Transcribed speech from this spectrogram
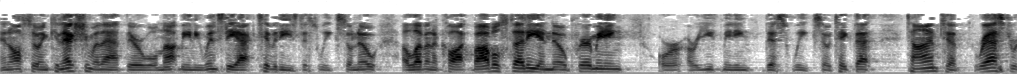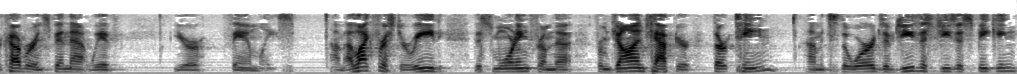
And also in connection with that, there will not be any Wednesday activities this week. So no 11 o'clock Bible study and no prayer meeting or, or youth meeting this week. So take that time to rest, recover, and spend that with your families. Um, I'd like for us to read this morning from the from John chapter 13. Um, it's the words of Jesus, Jesus speaking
